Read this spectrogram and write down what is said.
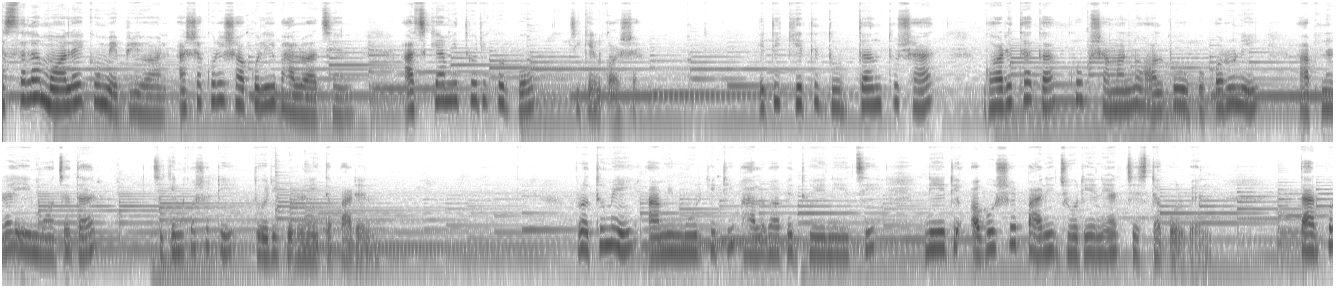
আসসালামু আলাইকুম এভরিওয়ান, আশা করি সকলেই ভালো আছেন। আজকে আমি তৈরি করব চিকেন কষা। এটি খেতে দুর্দান্ত স্বাদ। ঘরে থাকা খুব সামান্য অল্প উপকরণেই আপনারা এই মজাদার চিকেন কষাটি তৈরি করে নিতে পারেন। প্রথমেই আমি মুরগিটি ভালোভাবে ধুয়ে নিয়েছি। নিয়ে এটি অবশ্যই পানি ঝরিয়ে নেওয়ার চেষ্টা করবেন। তারপর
